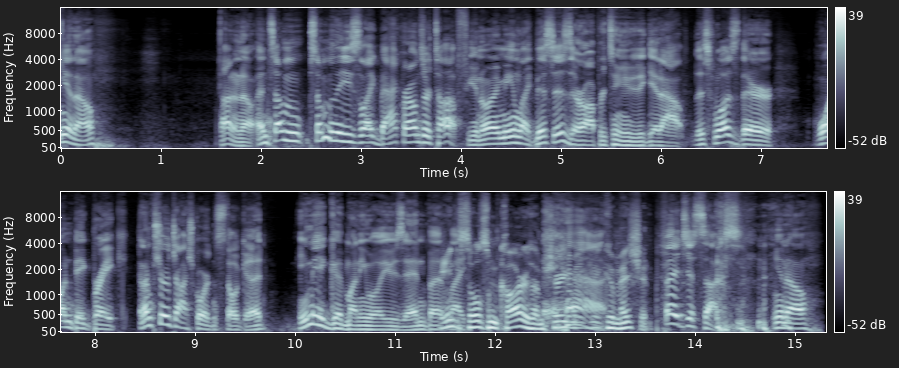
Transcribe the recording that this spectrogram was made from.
you know, I don't know. And some some of these like backgrounds are tough. You know what I mean? Like this is their opportunity to get out. This was their one big break, and I'm sure Josh Gordon's still good. He made good money while he was in, but And he sold some cars. I'm sure he made a good commission. but it just sucks. you know.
